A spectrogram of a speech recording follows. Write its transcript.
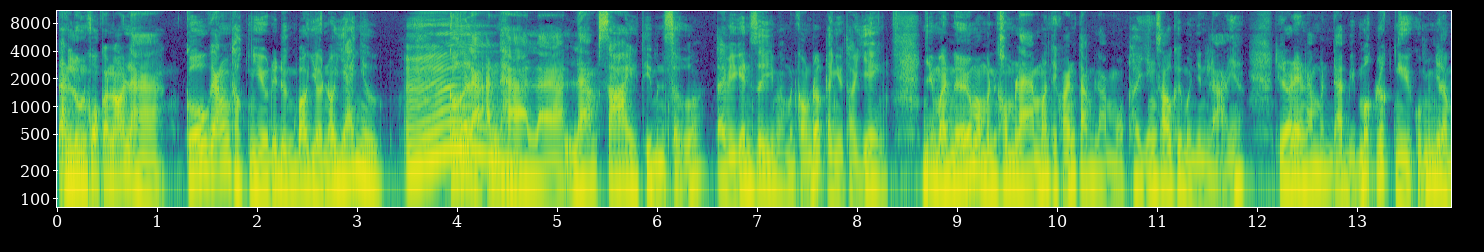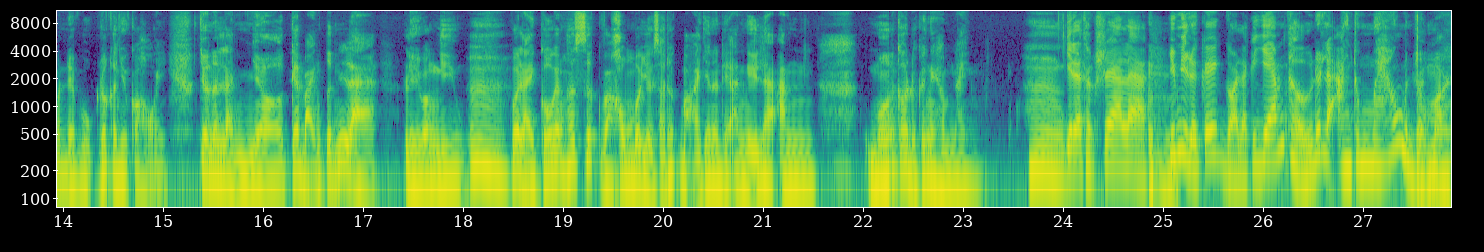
anh luôn có có nói là cố gắng thật nhiều để đừng bao giờ nói giá như Ừ. có nghĩa là anh thà là làm sai thì mình sửa tại vì Gen Z mà mình còn rất là nhiều thời gian nhưng mà nếu mà mình không làm á, thì khoảng tầm làm một thời gian sau khi mình nhìn lại á, thì rõ ràng là mình đã bị mất rất nhiều cũng giống như là mình đã vụt rất là nhiều cơ hội cho nên là nhờ cái bản tính là liều ăn nhiều Ừ. với lại cố gắng hết sức và không bao giờ sợ thất bại cho nên thì anh nghĩ là anh mới có được cái ngày hôm nay Ừ, vậy là thật ra là Ừ. giống như là cái gọi là cái dám thử đó là ăn trong máu mình rồi. Đúng rồi.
